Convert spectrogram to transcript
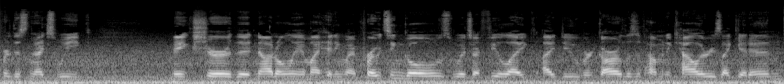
for this next week. Make sure that not only am I hitting my protein goals, which I feel like I do regardless of how many calories I get in,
